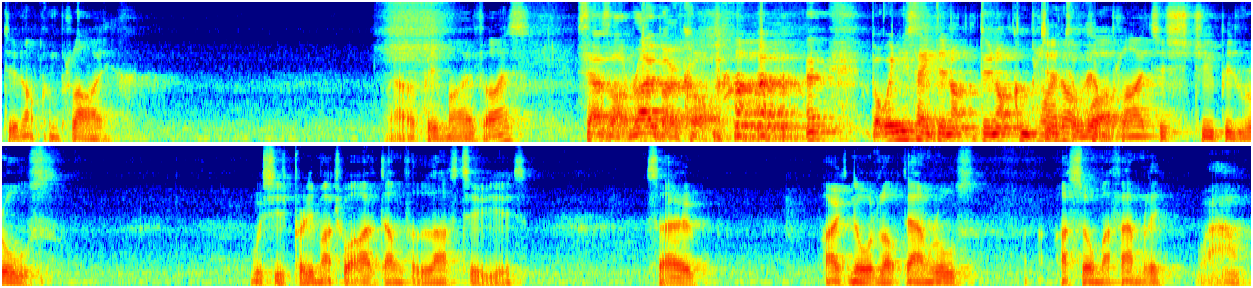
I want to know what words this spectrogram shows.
Do not comply. That would be my advice. Sounds like Robocop. but when you say do not do not comply Do to not what? comply to stupid rules, which is pretty much what I've done for the last two years. So I ignored lockdown rules. I saw my family Wow.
